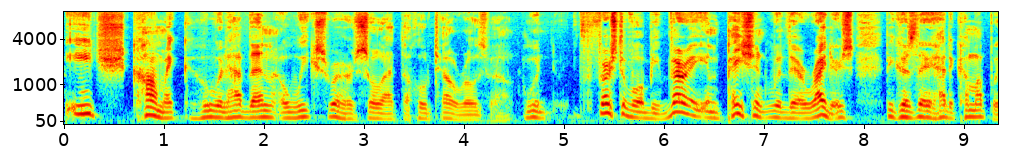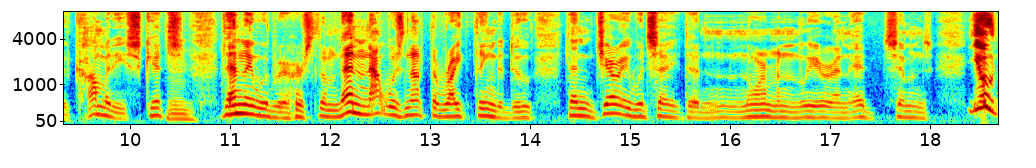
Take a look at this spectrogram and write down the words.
Each comic who would have then a week's rehearsal at the Hotel Roosevelt would, first of all, be very impatient with their writers because they had to come up with comedy skits. Hmm. Then they would rehearse them. Then that was not the right thing to do. Then Jerry would say to Norman Lear and Ed Simmons, "You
